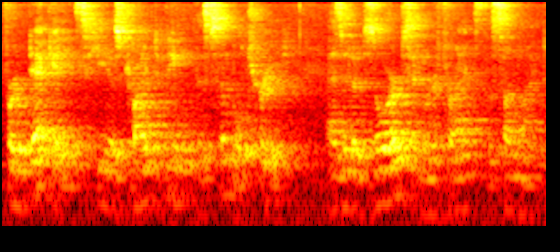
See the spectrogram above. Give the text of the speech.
For decades, he has tried to paint this simple tree as it absorbs and refracts the sunlight.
